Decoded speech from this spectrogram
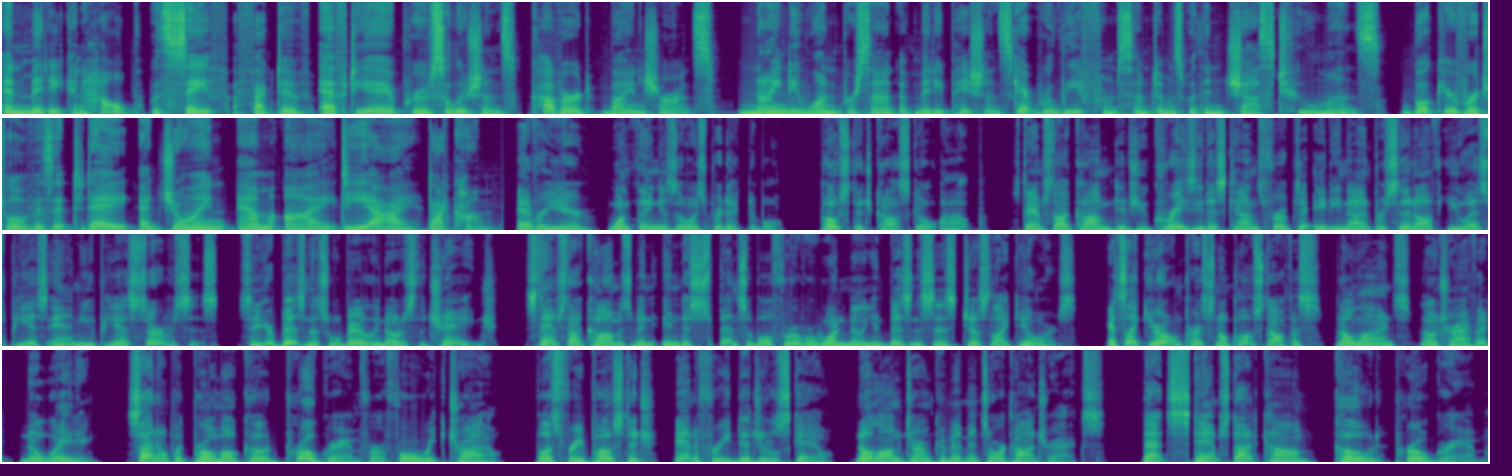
And MIDI can help with safe, effective, FDA approved solutions covered by insurance. 91% of MIDI patients get relief from symptoms within just two months. Book your virtual visit today at joinmidi.com. Every year, one thing is always predictable postage costs go up. Stamps.com gives you crazy discounts for up to 89% off USPS and UPS services, so your business will barely notice the change. Stamps.com has been indispensable for over 1 million businesses just like yours. It's like your own personal post office no lines, no traffic, no waiting. Sign up with promo code PROGRAM for a four week trial, plus free postage and a free digital scale. No long term commitments or contracts. That's Stamps.com code PROGRAM.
